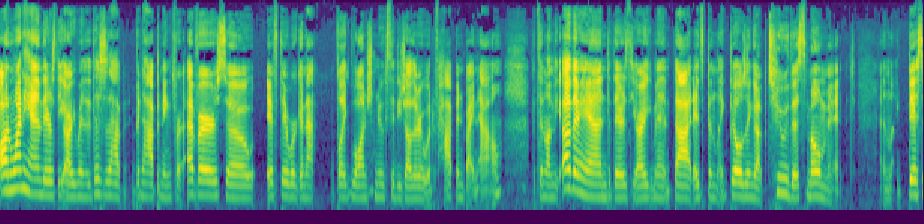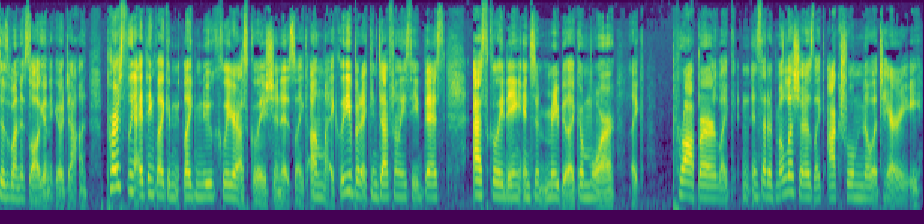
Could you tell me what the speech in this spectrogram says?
on one hand there's the argument that this has happen- been happening forever so if they were gonna like launch nukes at each other it would have happened by now. But then on the other hand there's the argument that it's been like building up to this moment and like this is when it's all going to go down. Personally, I think like like nuclear escalation is like unlikely, but I can definitely see this escalating into maybe like a more like proper like instead of militias like actual military,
